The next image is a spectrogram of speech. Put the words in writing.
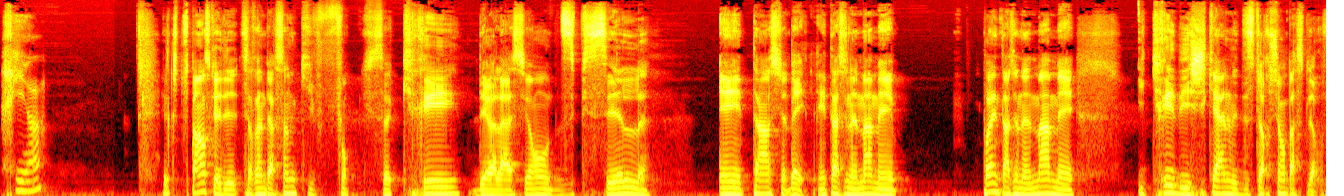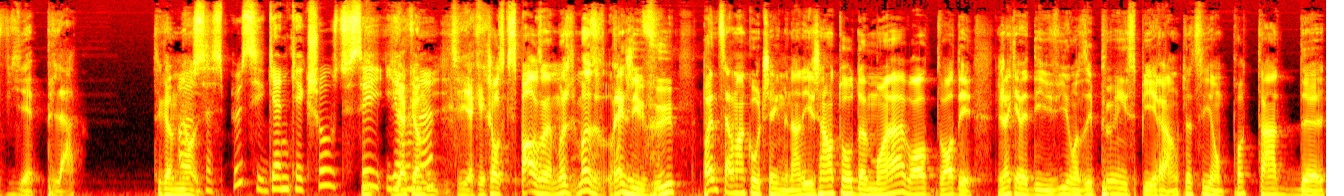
rien. Est-ce que tu penses a certaines personnes qui, font, qui se créent des relations difficiles intention, ben, intentionnellement, mais pas intentionnellement, mais ils créent des chicanes, des distorsions parce que leur vie est plate? C'est comme, ah, ça se peut s'ils gagnent quelque chose, tu sais. Il y, a, comme, il y a quelque chose qui se passe. Hein. Moi, moi c'est vrai que j'ai vu, pas nécessairement coaching, mais dans les gens autour de moi, voir, voir des, gens qui avaient des vies, on va dire, peu inspirantes. Là, ils n'ont pas tant de,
